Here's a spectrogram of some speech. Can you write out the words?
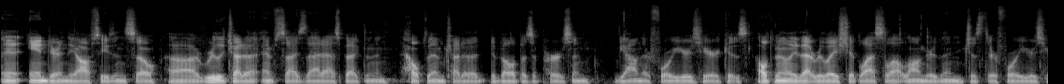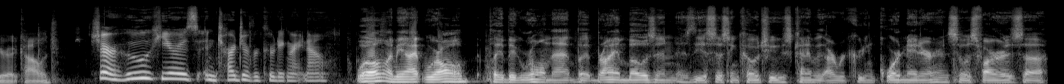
and, during the off season. So uh, really try to emphasize that aspect and then help them try to develop as a person beyond their four years here because ultimately that relationship lasts a lot longer than just their four years here at college. Sure. Who here is in charge of recruiting right now? Well, I mean, I, we're all play a big role in that, but Brian Bozen is the assistant coach who's kind of our recruiting coordinator. And so, as far as uh,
